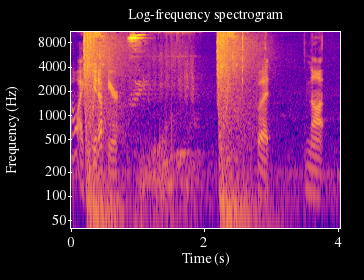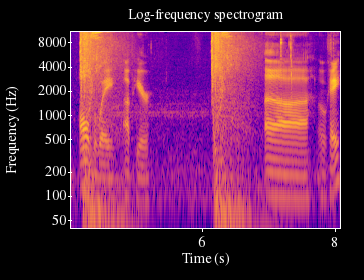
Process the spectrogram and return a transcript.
Oh, I can get up here. But... not all the way up here. Uh... okay.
